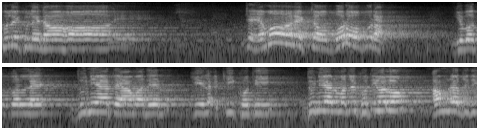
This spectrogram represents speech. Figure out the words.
খুলে খুলে নেওয়া হয়। এমন একটা বড় অপরাধ। গিবত করলে দুনিয়াতে আমাদের কি ক্ষতি? দুনিয়ার মাঝে ক্ষতি হলো, আমরা যদি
